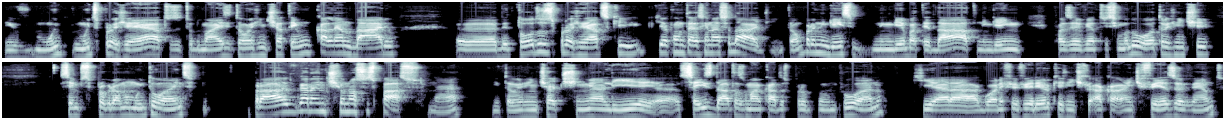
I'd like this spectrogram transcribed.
tem muito, muitos projetos e tudo mais, então a gente já tem um calendário uh, de todos os projetos que, que acontecem na cidade. Então, para ninguém, ninguém bater data, ninguém fazer evento em cima do outro, a gente sempre se programa muito antes para garantir o nosso espaço, né? Então a gente já tinha ali uh, seis datas marcadas para o ano, que era agora em fevereiro que a gente, a, a, gente fez o evento,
